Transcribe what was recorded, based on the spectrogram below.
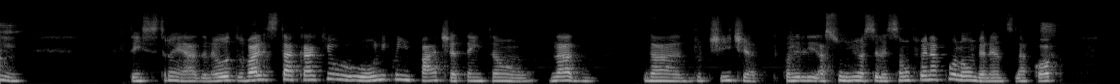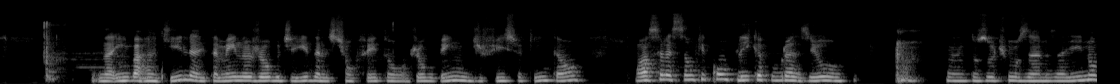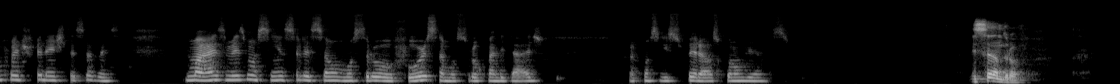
têm se estranhado, né? Outro, vale destacar que o, o único empate até então na, na, do Tite, quando ele assumiu a seleção, foi na Colômbia, né? Antes da Copa, na, em Barranquilha, e também no jogo de ida eles tinham feito um jogo bem difícil aqui, então é uma seleção que complica para o Brasil né, nos últimos anos aí, e não foi diferente dessa vez. Mas mesmo assim a seleção mostrou força, mostrou qualidade para conseguir superar os colombianos. Lissandro,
